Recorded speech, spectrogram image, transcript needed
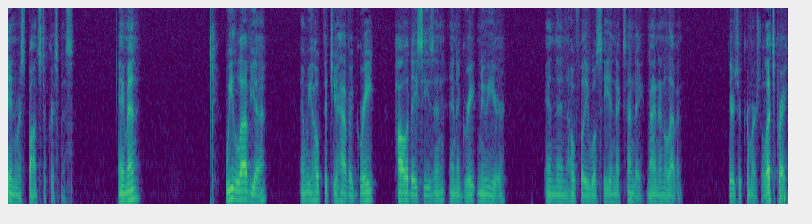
in response to Christmas. Amen. We love you and we hope that you have a great holiday season and a great new year. And then hopefully we'll see you next Sunday, 9 and 11. There's your commercial. Let's pray.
